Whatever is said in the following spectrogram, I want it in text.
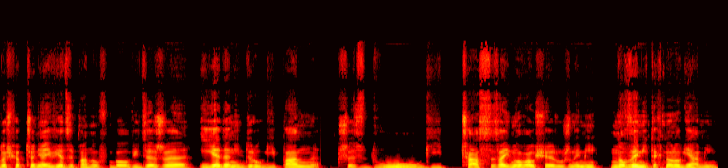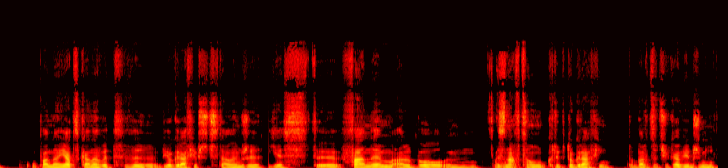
doświadczenia i wiedzy panów, bo widzę, że i jeden, i drugi pan przez długi czas zajmował się różnymi nowymi technologiami, u pana Jacka nawet w biografii przeczytałem, że jest e, fanem albo znawcą kryptografii. To bardzo ciekawie brzmi.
